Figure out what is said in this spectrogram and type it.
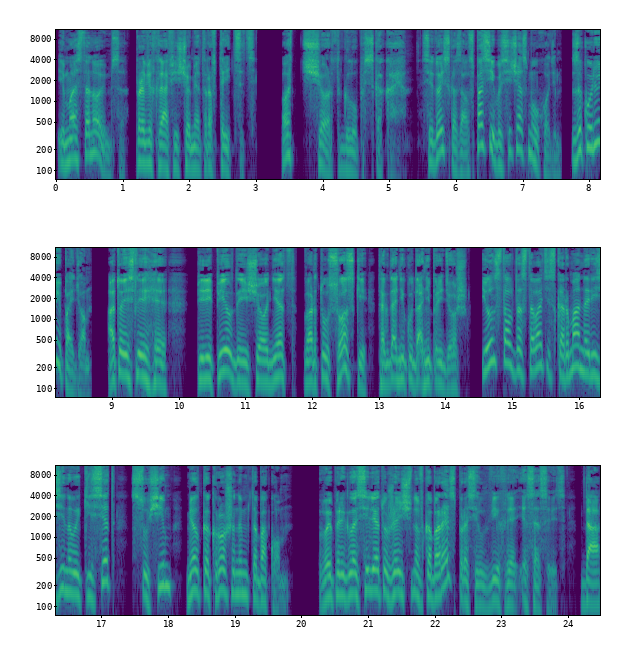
и мы остановимся, провихляв еще метров тридцать. Вот черт, глупость какая! Седой сказал, спасибо, сейчас мы уходим. Закурю и пойдем. А то если э, перепил, да еще нет во рту соски, тогда никуда не придешь. И он стал доставать из кармана резиновый кисет с сухим мелкокрошенным табаком. «Вы пригласили эту женщину в кабаре?» — спросил вихря эсэсовец. «Да.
